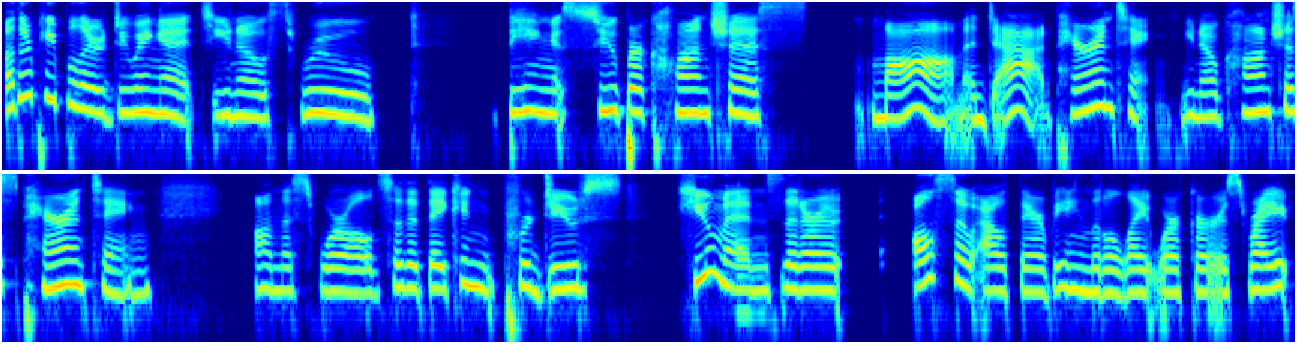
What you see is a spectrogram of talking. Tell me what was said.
Other people are doing it, you know, through being super conscious mom and dad, parenting, you know, conscious parenting on this world so that they can produce humans that are also out there being little light workers, right?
